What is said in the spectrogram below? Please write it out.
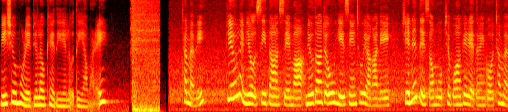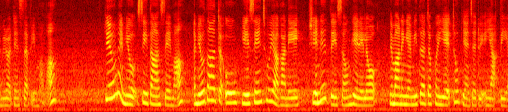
မီးရှို့မှုတွေပြုလုပ်ခဲ့သေးတယ်လို့သိရပါတယ်။ထပ်မံပြီး ပြည်ဦးလင်မြို့စီတာဆဲမှာမြို့သားတအုပ်ရေစင်းချိုးရာကနေရေနစ်သေးဆုံးမှုဖြစ်ပွားခဲ့တဲ့တဲ့ရင်ကိုထပ်မံပြီးတော့တင်ဆက်ပေးမှာပါ။ပြည်ဦးလင်မြို့စီတာဆဲမှာအမျိုးသားတအုပ်ရေစင်းချိုးရာကနေရေနစ်သေးဆုံးခဲ့တယ်လို့မြန်မာနိုင်ငံမိသက်တပ်ဖွဲ့ရဲ့ထုတ်ပြန်ချက်တွေအရသိရ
